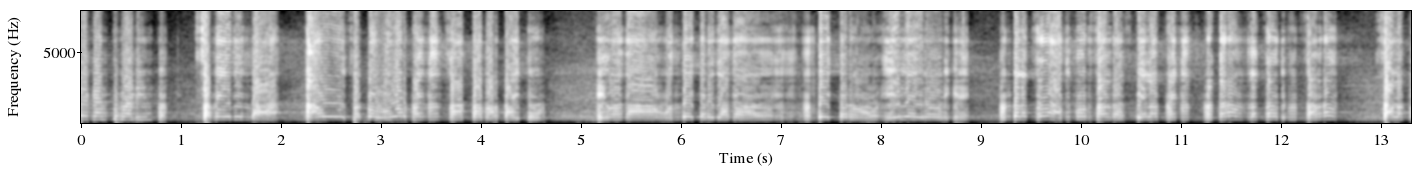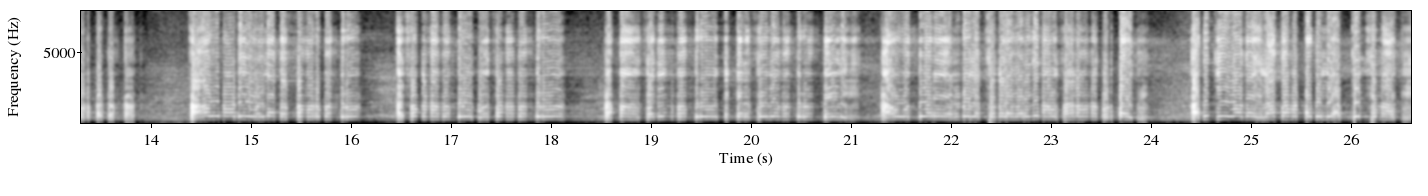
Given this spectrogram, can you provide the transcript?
ಬೇಕಂತ ಮಾಡಿ ಅಂತ. ಸಮಯದಿಂದ ನಾವು ಸ್ವಲ್ಪ ಓವರ್ ಫೈನಾನ್ಸ್ ಅಂತ ಬರ್ತಾ ಇತ್ತು. ಇವಾಗ ಒಂದೇ ಎಕರೆ ಜಾಗ, ಒಂದೇ ಎಕರೆ ಏರಿಯಾ ಇರೋರಿಗೆ ಒಂದು ಲಕ್ಷದ ಹದಿಮೂರು ಸಾವಿರ ಸ್ಕೇಲ್ ಆಫ್ ಫೈನಾನ್ಸ್ ಪ್ರಕಾರ ಒಂದು ಲಕ್ಷ ಹದಿಮೂರು ಸಾವಿರ ಸಾಲ ಕೊಡ್ತಕ್ಕಂಥದ್ದು. ನಾವು ನೋಡಿ ಒಳ್ಳೆ ಕಸ್ಟಮರ್ ಬಂದ್ರು, ಅಶೋಕಣ್ಣ ಬಂದ್ರು ಭೂಷಣ ಬಂದ್ರು, ನಮ್ಮ ಶರೀನ್ ಬಂದ್ರು ಚಕ್ಕೆರೆ ಸೂರ್ಯ ಬಂದ್ರು ಅಂತ ಹೇಳಿ ನಾವು ಒಂದೂವರೆ ಎರಡು ಲಕ್ಷಗಳವರೆಗೆ ನಾವು ಸಾಲವನ್ನು ಕೊಡ್ತಾ ಇದ್ವಿ ಅದಕ್ಕೆ ಇವಾಗ ಇಲಾಖಾ ಮಟ್ಟದಲ್ಲಿ ಅಧ್ಯಕ್ಷನಾಗಿ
